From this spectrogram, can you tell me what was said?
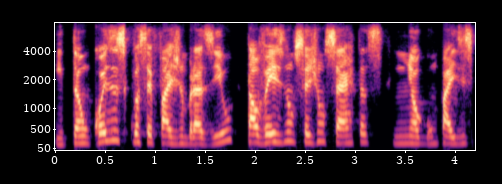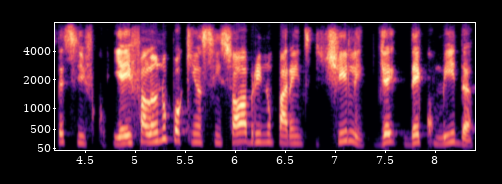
Então, coisas que você faz no Brasil talvez não sejam certas em algum país específico. E aí, falando um pouquinho assim, só abrindo um parênteses de Chile, de, de comida,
